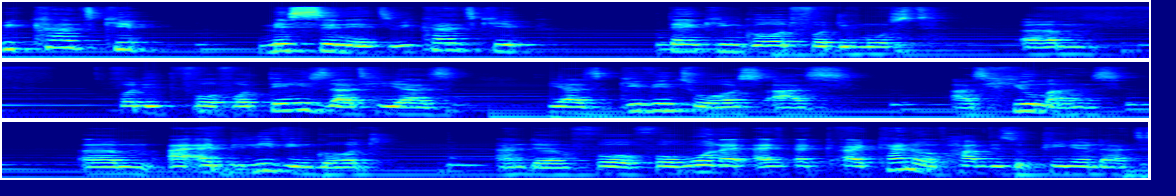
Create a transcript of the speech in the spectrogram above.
We can't keep missing it. We can't keep thanking God for the most um, for the for, for things that He has He has given to us as as humans. Um, I, I believe in God. And uh, for for one, I, I I kind of have this opinion that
